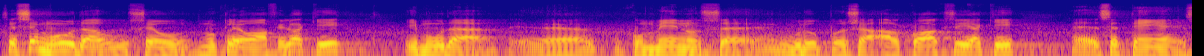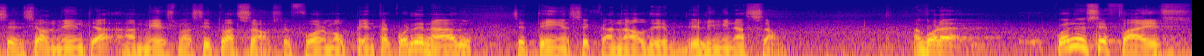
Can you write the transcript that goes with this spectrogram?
Se você muda o seu nucleófilo aqui, e muda é, com menos é, grupos alcoxi, e aqui é, você tem essencialmente a, a, mesma situação. Você forma o pentacoordenado, você tem esse canal de eliminação. Agora, quando você faz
